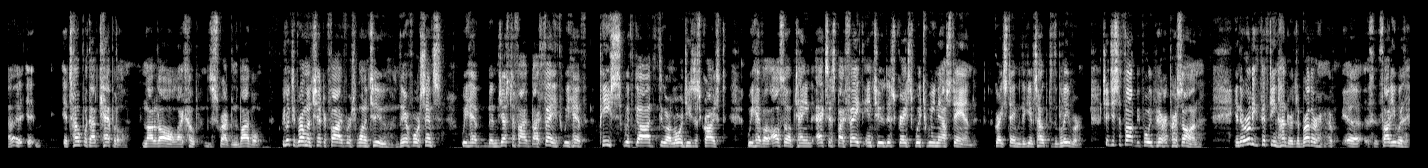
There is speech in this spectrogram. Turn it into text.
Uh, it, it, it's hope without capital, not at all like hope described in the Bible. We looked at Romans chapter 5, verse 1 and 2. Therefore, since we have been justified by faith, we have peace with God through our Lord Jesus Christ, we have also obtained access by faith into this grace which we now stand. A great statement that gives hope to the believer. Just a thought before we press on. In the early 1500s, a brother uh, thought he would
